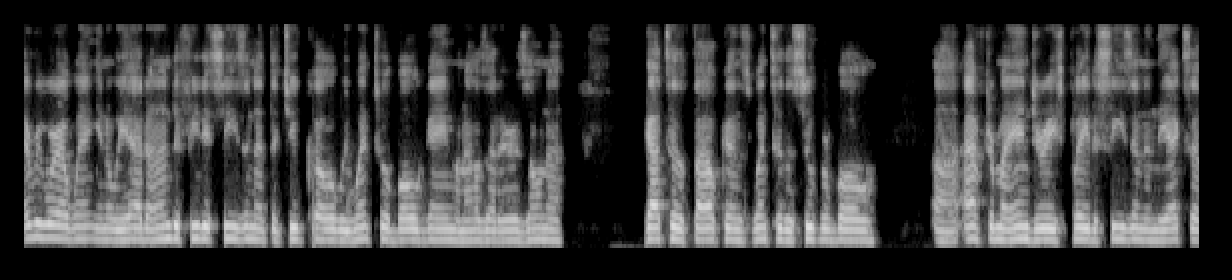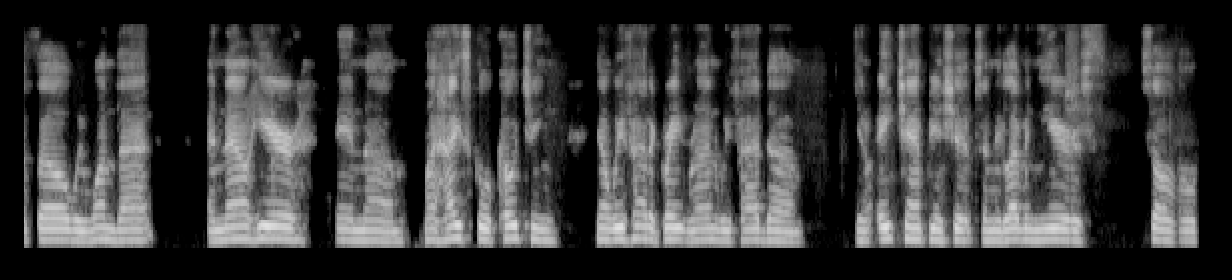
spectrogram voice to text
everywhere I went, you know, we had an undefeated season at the JUCO. We went to a bowl game when I was at Arizona. Got to the Falcons, went to the Super Bowl. Uh, after my injuries, played a season in the XFL. We won that and now here in um, my high school coaching, you know, we've had a great run. We've had, um, you know, eight championships in 11 years. So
